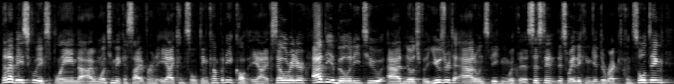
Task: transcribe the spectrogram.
Then I basically explained that I want to make a site for an AI consulting company called AI Accelerator, add the ability to add notes for the user to add when speaking with the assistant. This way they can get direct consulting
